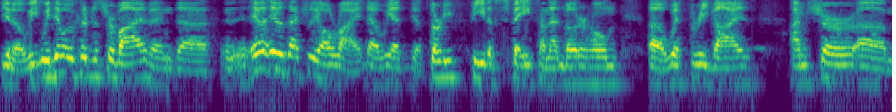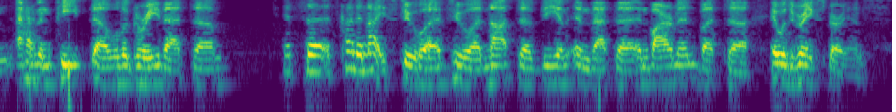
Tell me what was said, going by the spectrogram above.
you know, we, we did what we could to survive, and uh, it, it was actually all right. Uh, we had you know, 30 feet of space on that motorhome uh, with three guys. I'm sure um, Adam and Pete uh, will agree that um, it's uh, it's kind of nice to uh, to uh, not uh, be in, in that uh, environment, but uh, it was a great experience.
